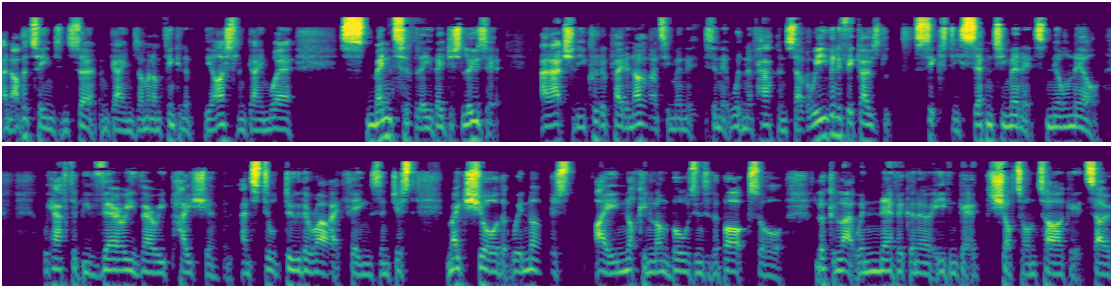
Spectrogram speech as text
and other teams in certain games. I mean, I'm thinking of the Iceland game where mentally they just lose it. And actually, you could have played another 90 minutes and it wouldn't have happened. So even if it goes 60, 70 minutes, nil nil, we have to be very, very patient and still do the right things and just make sure that we're not just i.e., knocking long balls into the box or looking like we're never going to even get a shot on target. So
